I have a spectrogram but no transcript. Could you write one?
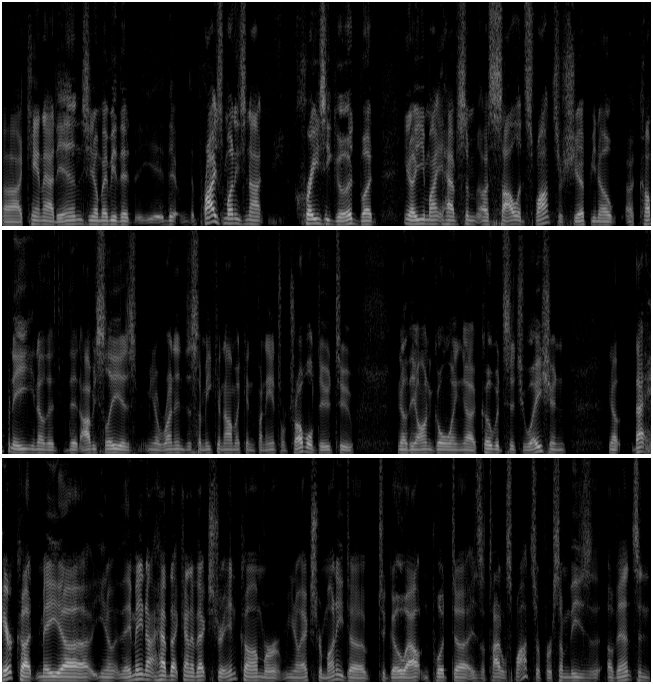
uh, Can-Am ends. You know, maybe that the, the prize money's not crazy good, but you know, you might have some a solid sponsorship. You know, a company you know that that obviously is you know run into some economic and financial trouble due to you know the ongoing uh, COVID situation. You know that haircut may uh, you know they may not have that kind of extra income or you know extra money to to go out and put uh, as a title sponsor for some of these events and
